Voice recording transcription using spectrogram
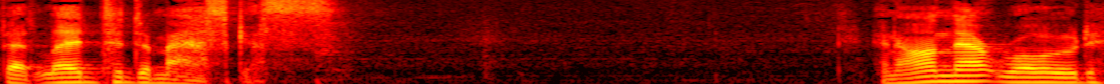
that led to Damascus. And on that road,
